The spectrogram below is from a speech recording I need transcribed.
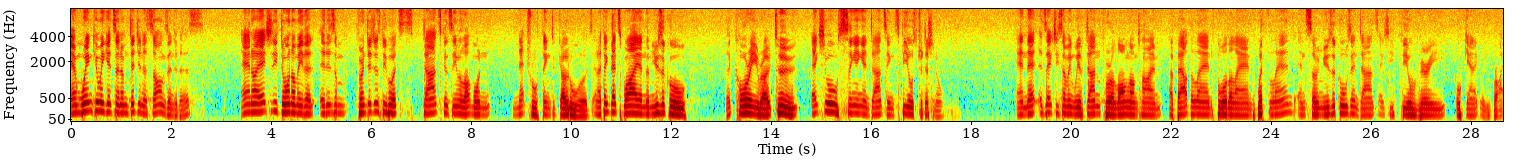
And when can we get some indigenous songs into this? And I actually dawned on me that it is a m- for indigenous people, it's dance can seem a lot more natural thing to go towards, and I think that's why in the musical that Corey wrote too, actual singing and dancing feels traditional. And that is actually something we've done for a long, long time about the land, for the land, with the land, and so musicals and dance actually feel very organically right.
